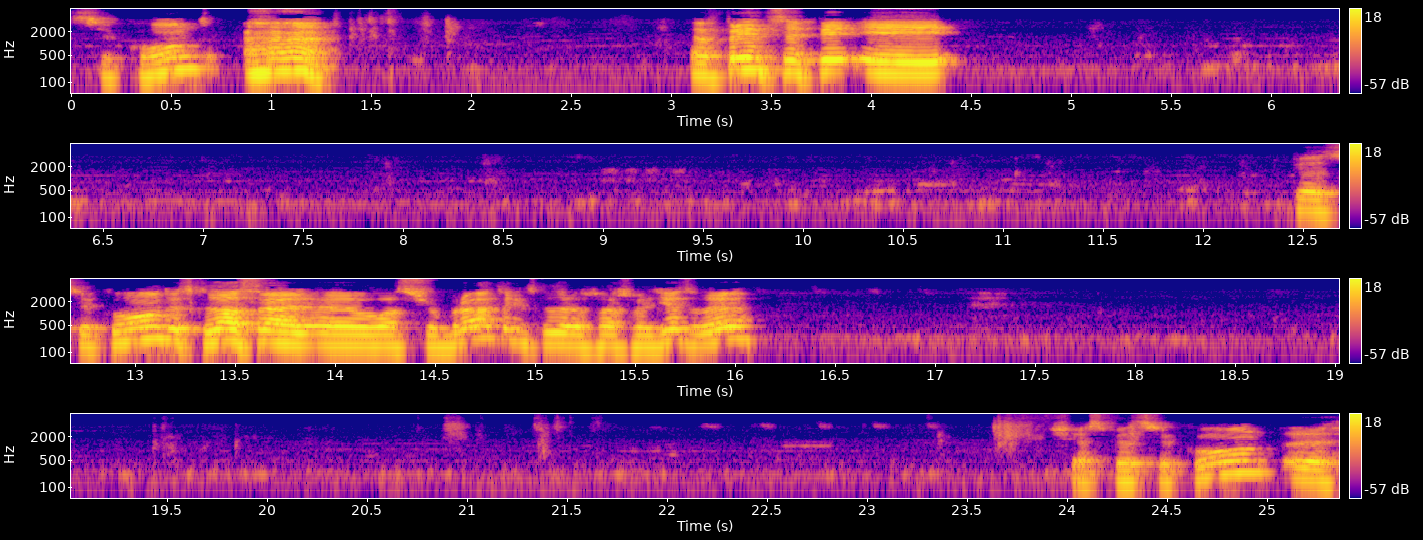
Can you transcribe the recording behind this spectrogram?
секунд. В принципе, 5 секунд. И сказал Сраиль, э, у вас еще брат, они сказали, ваш отец, да? Сейчас 5 секунд. Эх,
